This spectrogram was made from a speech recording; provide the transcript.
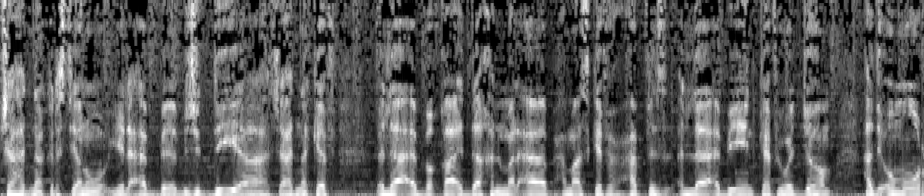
شاهدنا كريستيانو يلعب بجدية شاهدنا كيف لاعب قائد داخل الملعب. حماس كيف يحفز اللاعبين؟ كيف يوجههم؟ هذه أمور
